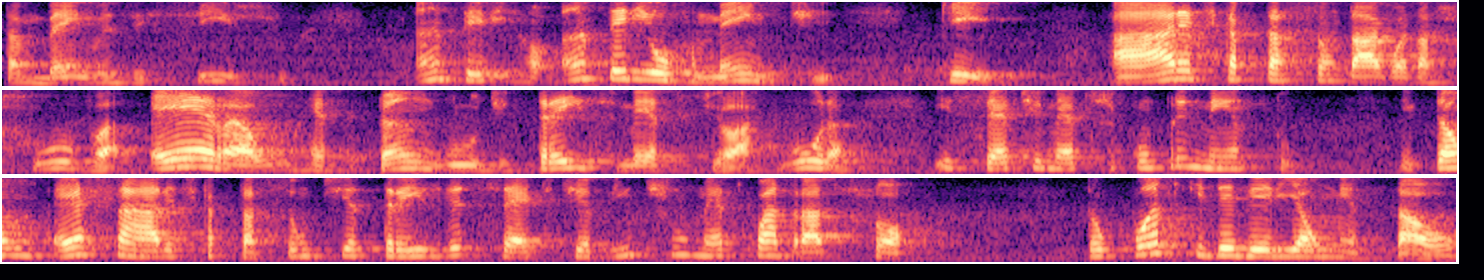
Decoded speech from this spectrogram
também no exercício anterior, anteriormente que a área de captação da água da chuva era um retângulo de 3 metros de largura e 7 metros de comprimento. Então, essa área de captação tinha 3 vezes 7, tinha 21 metros quadrados só. Então, quanto que deveria aumentar? Ó?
